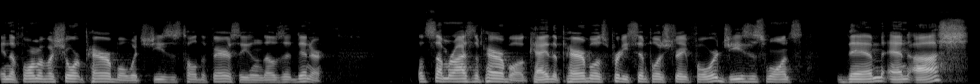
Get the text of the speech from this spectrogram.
in the form of a short parable, which Jesus told the Pharisees and those at dinner. Let's summarize the parable, okay? The parable is pretty simple and straightforward. Jesus wants them and us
